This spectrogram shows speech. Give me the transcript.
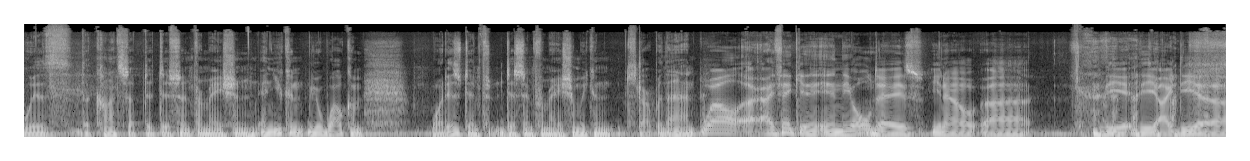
with the concept of disinformation? And you can, you're welcome. What is disinformation? We can start with that. Well, I think in, in the old days, you know, uh, the the idea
